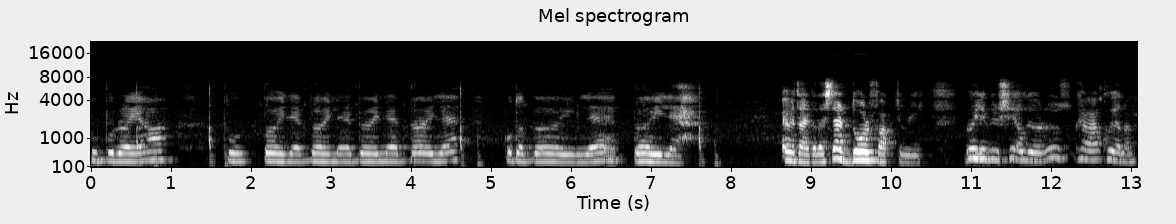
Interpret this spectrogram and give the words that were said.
Bu buraya. Bu böyle böyle böyle böyle. Bu da böyle böyle. Evet arkadaşlar Door Factory. Böyle bir şey alıyoruz. Hemen koyalım.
